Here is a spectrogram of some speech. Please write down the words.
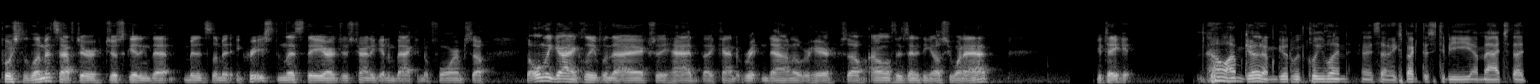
push the limits after just getting that minutes limit increased, unless they are just trying to get him back into form. So the only guy in Cleveland that I actually had like kind of written down over here. So I don't know if there's anything else you want to add. You take it. No, I'm good. I'm good with Cleveland. Like I said, I expect this to be a match that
